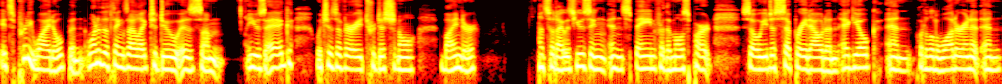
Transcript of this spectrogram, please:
it's pretty wide open. One of the things I like to do is um, use egg, which is a very traditional binder. That's what I was using in Spain for the most part. So you just separate out an egg yolk and put a little water in it and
